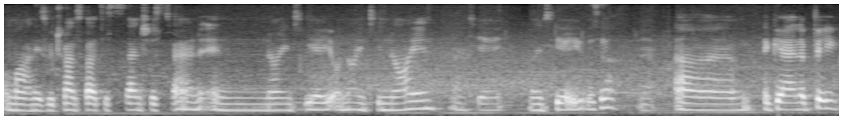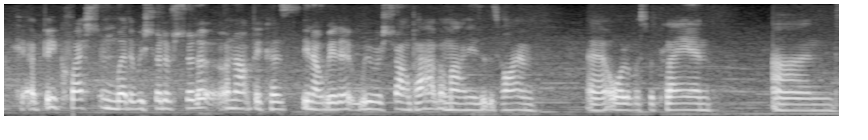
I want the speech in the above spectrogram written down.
O'Mahony's. We transferred to Seneschalstown in '98 or '99. 98 '98 was it? yeah Um, again, a big a big question whether we should have should have or not because you know we had a- we were a strong part of O'Mahony's at the time. Uh, all of us were playing, and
